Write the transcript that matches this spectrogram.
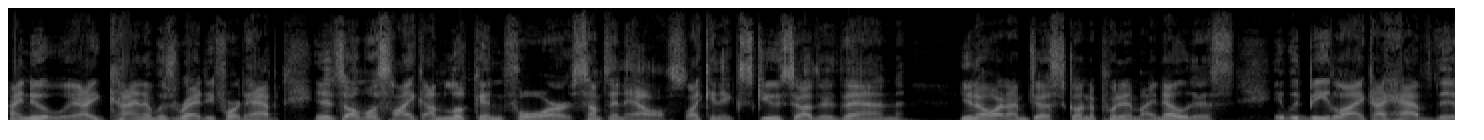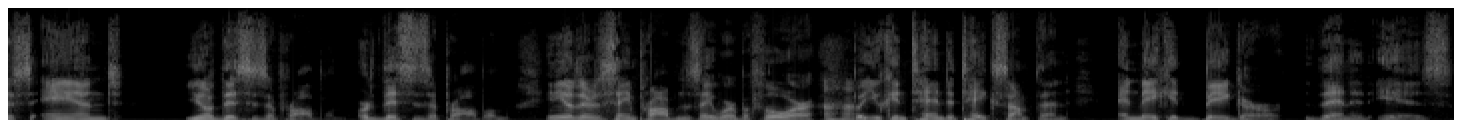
I knew I kind of was ready for it to happen. And it's almost like I'm looking for something else, like an excuse other than, you know what, I'm just going to put in my notice. It would be like I have this and, you know, this is a problem or this is a problem. And, you know, they're the same problems they were before, Uh-huh. but you can tend to take something and make it bigger than it is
